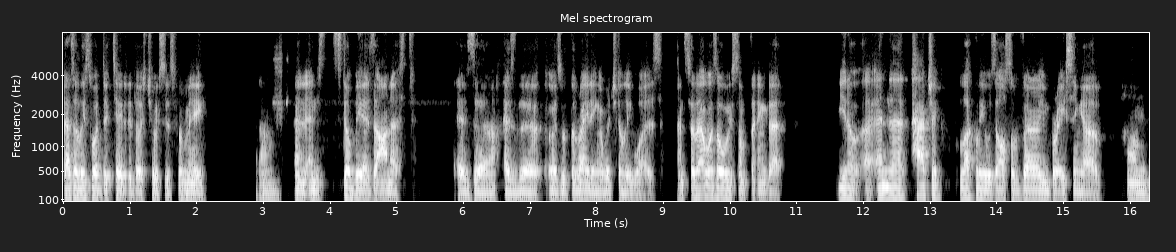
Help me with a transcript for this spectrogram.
that's at least what dictated those choices for me um, and and still be as honest as uh, as the as what the writing originally was and so that was always something that you know uh, and that patrick luckily was also very embracing of um,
